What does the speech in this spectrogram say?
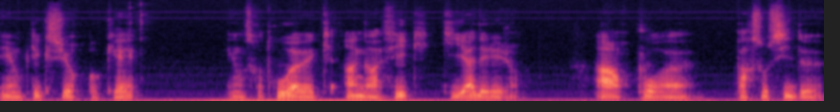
Et on clique sur OK. Et on se retrouve avec un graphique qui a des légendes. Alors, pour, euh, par souci de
